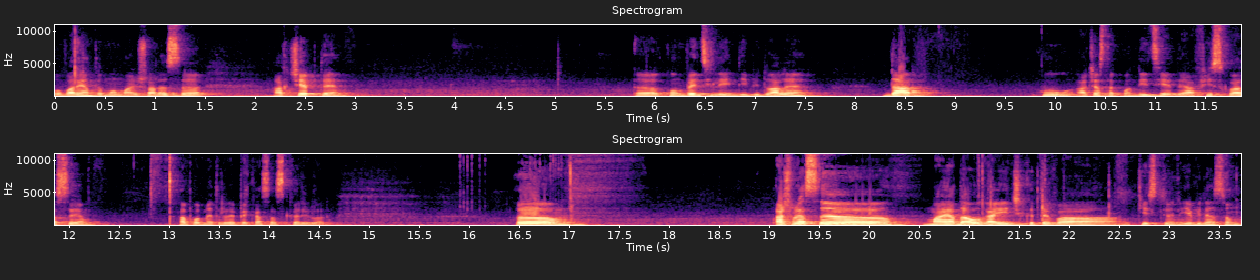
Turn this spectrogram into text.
o variantă mult mai ușoară, să accepte uh, convențiile individuale dar cu această condiție de a fi scoase apometrele pe casa scărilor. Uh, aș vrea să mai adaug aici câteva chestiuni. Evident, sunt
